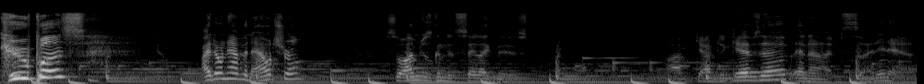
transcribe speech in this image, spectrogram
Koopas. I don't have an outro. So I'm just to say like this. I'm Captain Kevzav, and I'm signing out.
